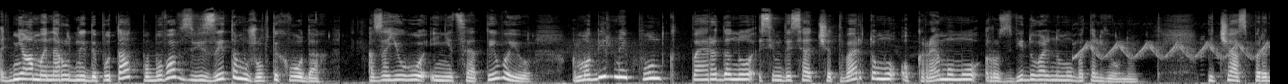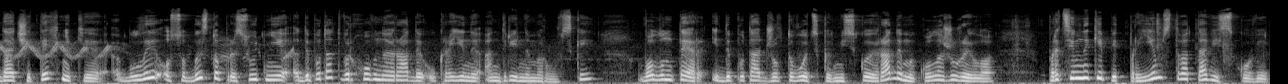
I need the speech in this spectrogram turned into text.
Днями народний депутат побував з візитом у жовтих водах. А за його ініціативою мобільний пункт передано 74-му окремому розвідувальному батальйону. Під час передачі техніки були особисто присутні депутат Верховної Ради України Андрій Немировський, волонтер і депутат Жовтоводської міської ради Микола Журило, працівники підприємства та військові.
